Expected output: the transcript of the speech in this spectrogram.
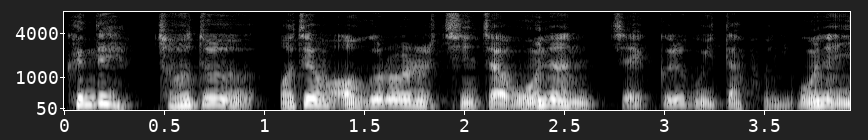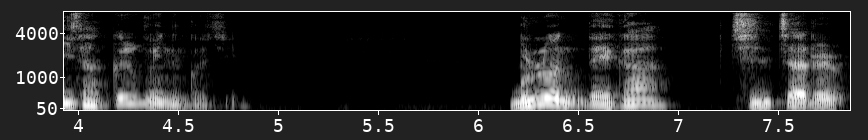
근데 저도 어떻게 보면 어그로를 진짜 5년째 끌고 있다 보니 5년 이상 끌고 있는 거지. 물론 내가 진짜를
